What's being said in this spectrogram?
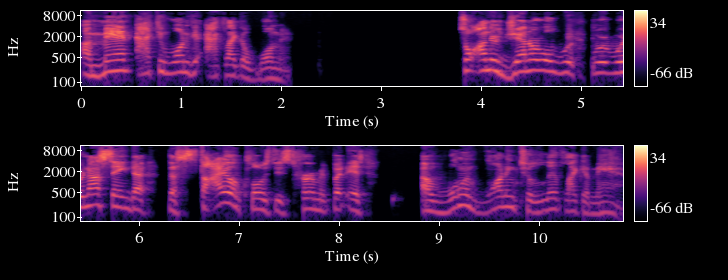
a man acting wanting to act like a woman. So under general, we're, we're, we're not saying that the style of clothes is determined, but it's a woman wanting to live like a man.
